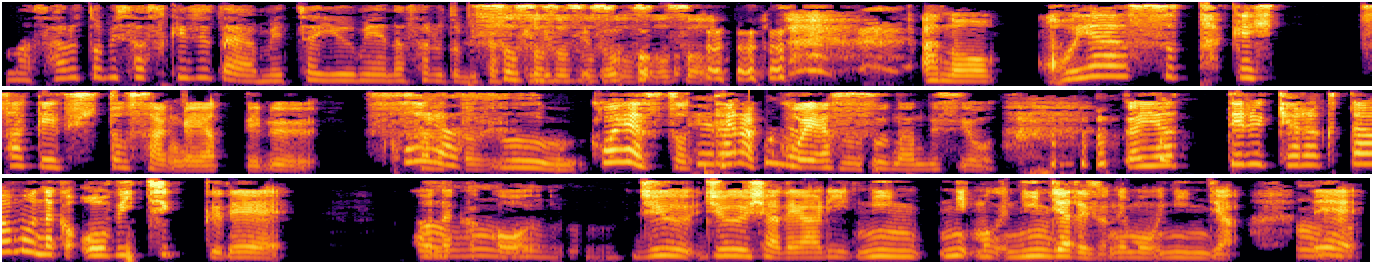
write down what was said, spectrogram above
まあ、サルトビサスケ自体はめっちゃ有名なサルトビサそうスケそうそうですけど。そうそうそう。あの、小安武人さんがやってる、小安サルトビ小安とテラ小安なんですよ。がやってるキャラクターもなんか帯チックで、こうなんかこう、う従従者であり、忍、にもう忍者ですよね、もう忍者。うん、で、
